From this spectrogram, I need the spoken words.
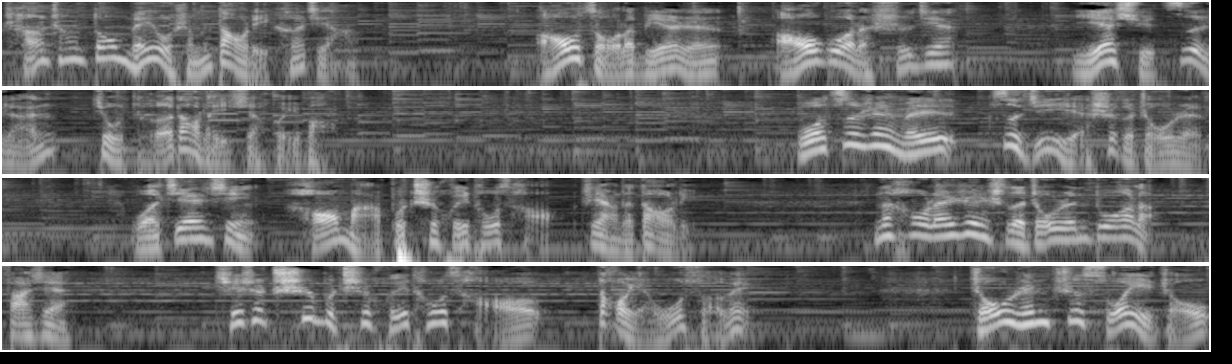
常常都没有什么道理可讲。熬走了别人，熬过了时间，也许自然就得到了一些回报。我自认为自己也是个轴人，我坚信“好马不吃回头草”这样的道理。那后来认识的轴人多了，发现其实吃不吃回头草倒也无所谓。轴人之所以轴。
